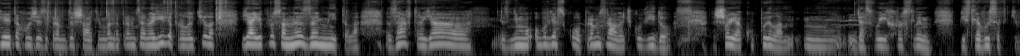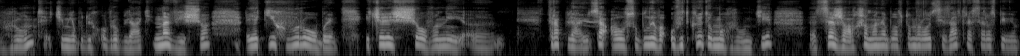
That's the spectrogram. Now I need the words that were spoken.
І так хочеться прям дишати. У мене прям ця неділя пролетіла, я її просто не замітила. Завтра я зніму обов'язково, прямо зраночку відео, що я купила для своїх рослин після висадки в ґрунт, чим я буду їх обробляти, навіщо, які хвороби і через що вони. Трапляються, а особливо у відкритому ґрунті. Е, Це жах, що в мене було в тому році. Завтра я все розповім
